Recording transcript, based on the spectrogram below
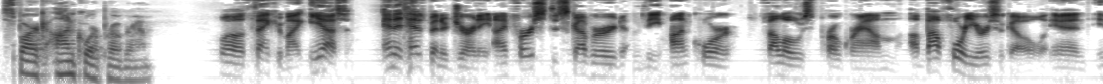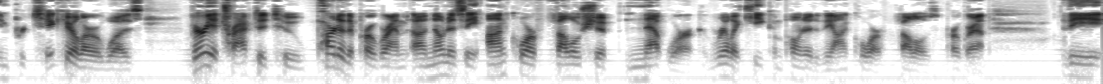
Spark Encore program. Well, thank you, Mike. Yes, and it has been a journey. I first discovered the Encore Fellows program about four years ago, and in particular was very attracted to part of the program uh, known as the Encore Fellowship Network, really key component of the Encore Fellows program. The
